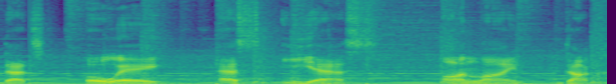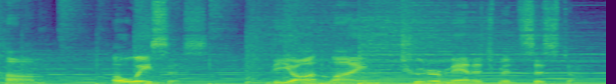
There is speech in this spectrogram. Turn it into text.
That's O A S E S online.com. Oasis, the online tutor management system.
